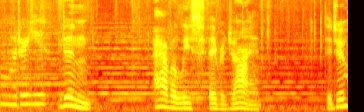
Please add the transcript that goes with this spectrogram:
What are you? You didn't have a least favorite giant, did you?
